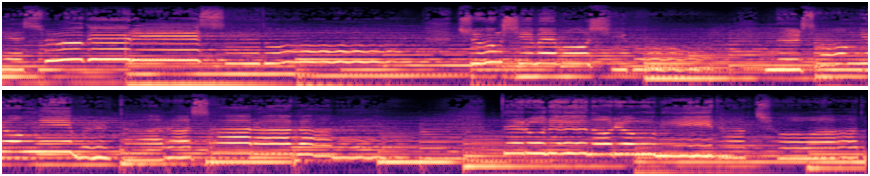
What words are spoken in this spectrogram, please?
예수 그리스도 중심에 모시고 늘 성령님을 따라 살아가네. 때로는 어려움이 닥쳐와도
